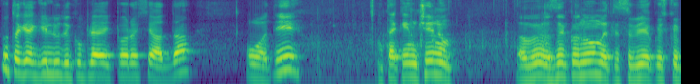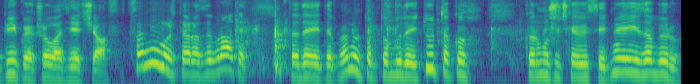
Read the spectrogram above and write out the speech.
Ну, так як і люди купляють поросят, да? От, і таким чином ви зекономите собі якусь копійку, якщо у вас є час. Самі можете розібрати та де і тепер. Ну, тобто буде і тут така кормушечка висить. Ну я її заберу.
